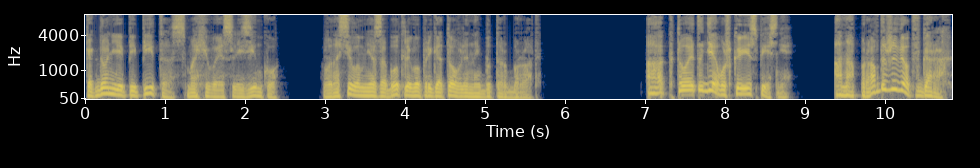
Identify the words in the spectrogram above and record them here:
как Донья Пипита, смахивая слезинку, выносила мне заботливо приготовленный бутерброд. «А кто эта девушка из песни? Она правда живет в горах?»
